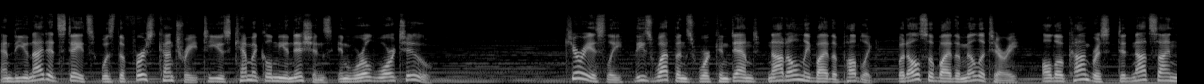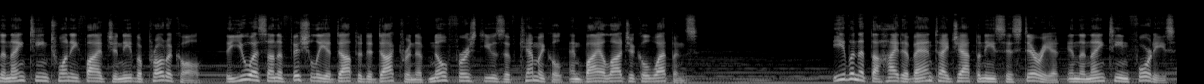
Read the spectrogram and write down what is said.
and the United States was the first country to use chemical munitions in World War II. Curiously, these weapons were condemned not only by the public, but also by the military, although Congress did not sign the 1925 Geneva Protocol, the US unofficially adopted a doctrine of no first use of chemical and biological weapons. Even at the height of anti-Japanese hysteria in the 1940s,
